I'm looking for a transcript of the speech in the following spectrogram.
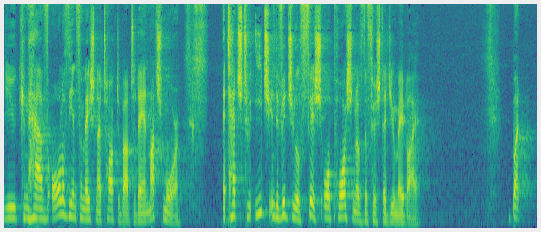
you can have all of the information I talked about today and much more attached to each individual fish or portion of the fish that you may buy. But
